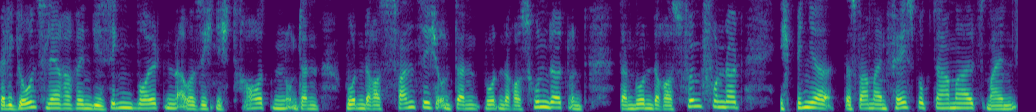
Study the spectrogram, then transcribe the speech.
Religionslehrerinnen, die singen wollten, aber sich nicht trauten. Und dann wurden daraus 20 und dann wurden daraus 100 und dann wurden daraus 500. Ich bin ja, das war mein Facebook damals, mein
